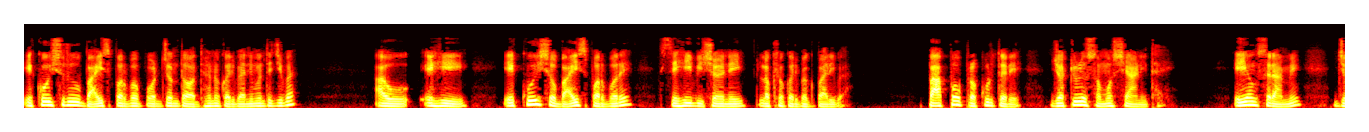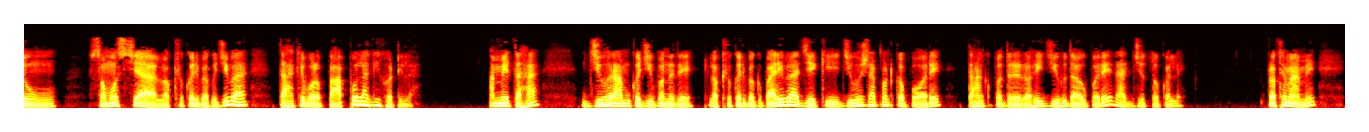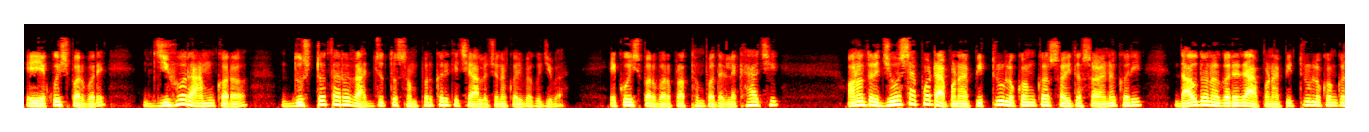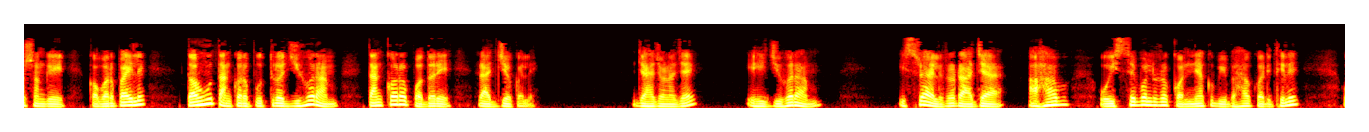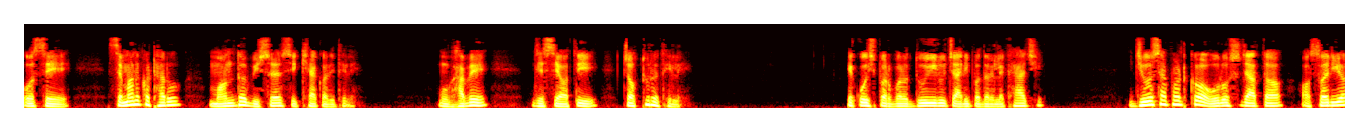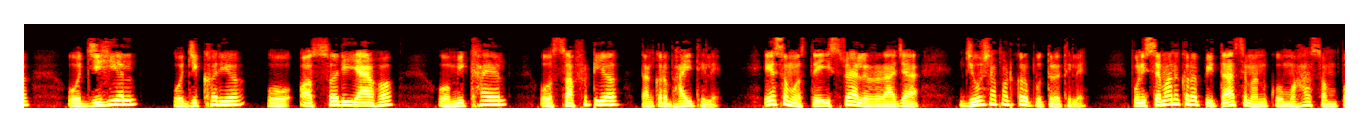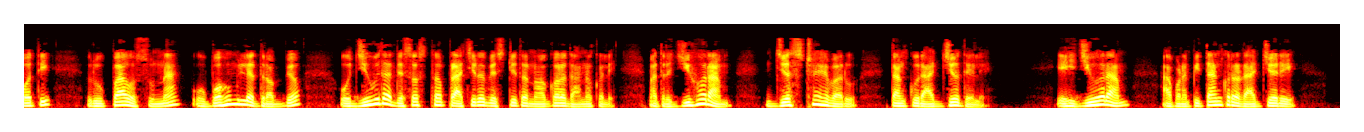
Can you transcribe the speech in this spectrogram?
ଏକୋଇଶରୁ ବାଇଶ ପର୍ବ ପର୍ଯ୍ୟନ୍ତ ଅଧ୍ୟୟନ କରିବା ନିମନ୍ତେ ଯିବା। ଆଉ ଏହି ଏକୋଇଶ ଓ ବାଇଶ ପର୍ବରେ ସେହି ବିଷୟ ନେଇ ଲକ୍ଷ୍ୟ କରିବାକୁ ପାରିବା। ପାପ ପ୍ରକୃତରେ ଜଟିଳ ସମସ୍ୟା ଆଣିଥାଏ। ଏହି ଅଂଶରେ ଆମେ ଯେଉଁ ସମସ୍ୟା ଲକ୍ଷ୍ୟ କରିବାକୁ ଯିବା ତାହା କେବଳ ପାପ ଲାଗି ଘଟିଲା। ଆମେ ତାହା ଜିହରାମଙ୍କ ଜୀବନରେ ଲକ୍ଷ୍ୟ କରିବାକୁ ପାରିବା ଯେ କି ଜିହସାପଙ୍କ ପରେ ତାହାଙ୍କ ପଦରେ ରହି ଜିହୁଦା ଉପରେ ରାଜ୍ୟତ୍ୱ କଲେ। ପ୍ରଥମେ ଆମେ ଏହି ଏକୋଇଶ ପର୍ବରେ ଜିହୋରାମଙ୍କର ଦୁଷ୍ଟତାର ରାଜତ୍ୱ ସମ୍ପର୍କରେ କିଛି ଆଲୋଚନା କରିବାକୁ ଯିବା। ଏକୋଇଶ ପର୍ବର ପ୍ରଥମ ପଦରେ ଲେଖା ଅଛି ଅନନ୍ତର ଜିଓସାପଟ ଆପଣା ପିତୃଲୋକଙ୍କ ସହିତ ଶୟନ କରି ଦାଉଦନଗରରେ ଆପଣା ପିତୃଲୋକଙ୍କ ସଙ୍ଗେ କବର ପାଇଲେ ତହୁଁ ତାଙ୍କର ପୁତ୍ର ଜିହୋରାମ ତାଙ୍କର ପଦରେ ରାଜ୍ୟ କଲେ। ଯାହା ଜଣାଯାଏ ଏହି ଜିହୋରାମ ଇସ୍ରାଏଲ୍ର ରାଜା ଆହାବ ଓ ଇସେବଲର କନ୍ୟାକୁ ବିବାହ କରିଥିଲେ ଓ ସେମାନଙ୍କଠାରୁ ମନ୍ଦ ବିଷୟ ଶିକ୍ଷା କରିଥିଲେ। ମୁଁ ଭାବେ ଯେ ସେ ଅତି ଚତୁର ଥିଲେ। ଏକୋଇଶ ପର୍ବର ଦୁଇରୁ ଚାରିପଦରେ ଲେଖା ଅଛି ଜିଓସାଫଟଙ୍କ ଔରସଜାତ ଅସରିୟ ଓ ଜିହିଏଲ୍ ଓ ଜିଖରିୟ ଓ ଅସରିୟାହ ଓ ମିଖାଏଲ୍ ଓ ସାଫଟିୟ ତାଙ୍କର ଭାଇ ଥିଲେ। ଏ ସମସ୍ତେ ଇସ୍ରାଏଲ୍ର ରାଜା ଜିଓସାଫଟଙ୍କର ପୁତ୍ର ଥିଲେ। ପୁଣି ସେମାନଙ୍କର ପିତା ସେମାନଙ୍କୁ ମହାସମ୍ପତ୍ତି ରୂପା ଓ ସୁନା ଓ ବହୁମୂଲ୍ୟ ଦ୍ରବ୍ୟ ଓ ଜିହୁଦା ଦେଶସ୍ଥ ପ୍ରାଚୀର ବେଷ୍ଟିତ ନଗର ଦାନ କଲେ। ମାତ୍ର ଜିହୋରାମ ଜ୍ୟେଷ୍ଠ ହେବାରୁ ତାଙ୍କୁ ରାଜ୍ୟ ଦେଲେ। ଏହି ଜିହୋରାମ ଆପଣ ପିତାଙ୍କର ରାଜ୍ୟରେ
